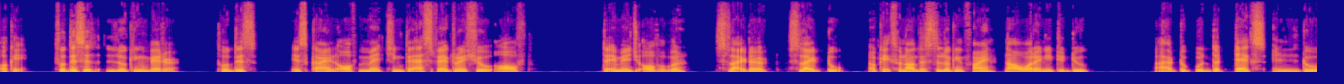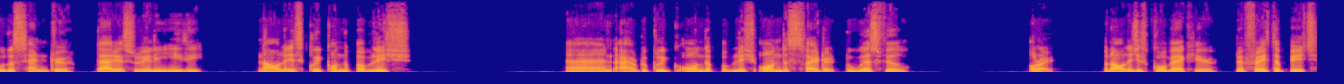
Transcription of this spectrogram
Okay, so this is looking better. So this is kind of matching the aspect ratio of the image of our slider slide 2. Okay, so now this is looking fine. Now what I need to do, I have to put the text into the center. That is really easy. Now let's click on the publish and I have to click on the publish on the slider 2 as well. Alright, so now let's just go back here, refresh the page.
